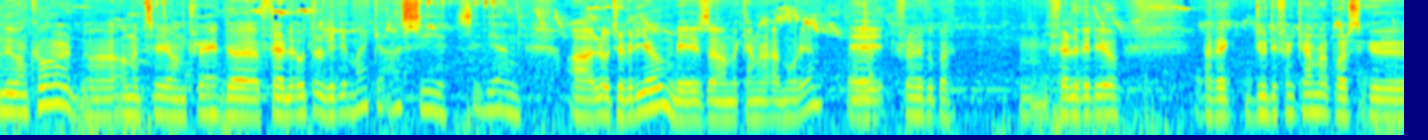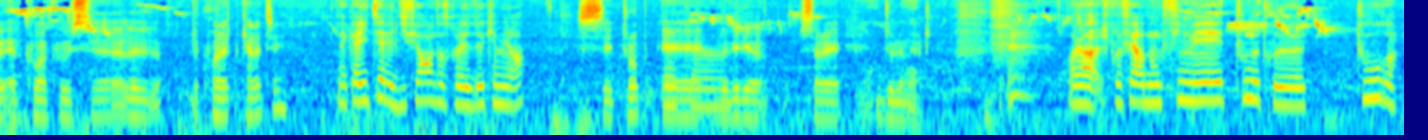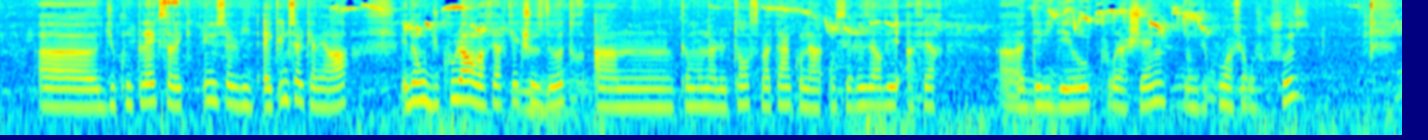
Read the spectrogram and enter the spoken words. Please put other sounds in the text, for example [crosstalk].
salut encore. Euh, on était en train de faire l'autre vidéo. Mike, ah si, c'est bien. Euh, l'autre vidéo, mais euh, la caméra à Montréal. Et prenez-vous pas hum, faire la vidéo avec deux différentes caméras parce que elle croit que c'est le- la quali- qualité La qualité elle est différente entre les deux caméras. c'est trop et euh, la vidéo serait de la merde. [laughs] Voilà, je préfère donc filmer tout notre tour euh, du complexe avec une seule avec une seule caméra. Et donc du coup là on va faire quelque chose d'autre. Euh, comme on a le temps ce matin qu'on a on s'est réservé à faire euh, des vidéos pour la chaîne. Donc du coup on va faire autre chose.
